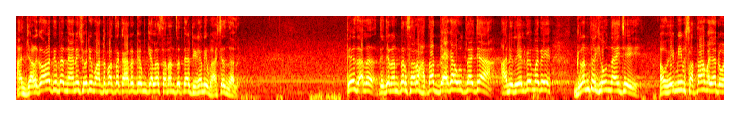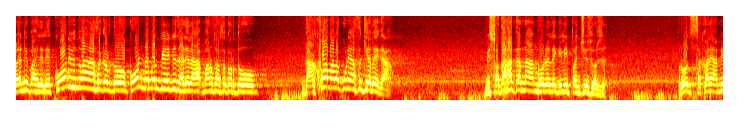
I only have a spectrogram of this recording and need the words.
आणि जळगावला तिथं ज्ञानेश्वरी वाटपाचा कार्यक्रम केला सरांचं त्या ठिकाणी भाषण झालं. ते झालं. त्याच्यानंतर सर हातात बॅगा उचलायच्या आणि रेल्वेमध्ये ग्रंथ घेऊन जायचे. अहो हे मी स्वतः माझ्या डोळ्यांनी पाहिलेले. कोण विद्वान असं करतो? कोण डबल पी एच डी झालेला माणूस असं करतो? दाखवा मला कोणी असं केलंय का? मी स्वतः त्यांना अनुभवलेले गेली पंचवीस वर्ष. रोज सकाळी आम्ही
